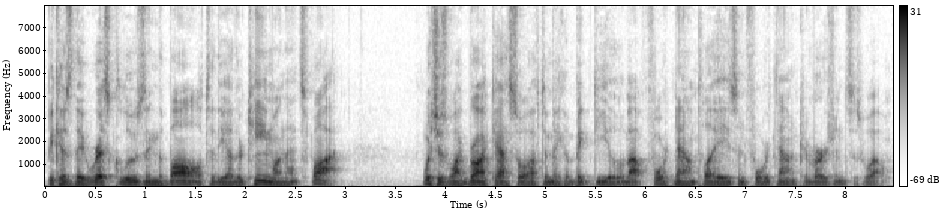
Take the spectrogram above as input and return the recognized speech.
because they risk losing the ball to the other team on that spot which is why broadcasts will often make a big deal about fourth down plays and fourth down conversions as well.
